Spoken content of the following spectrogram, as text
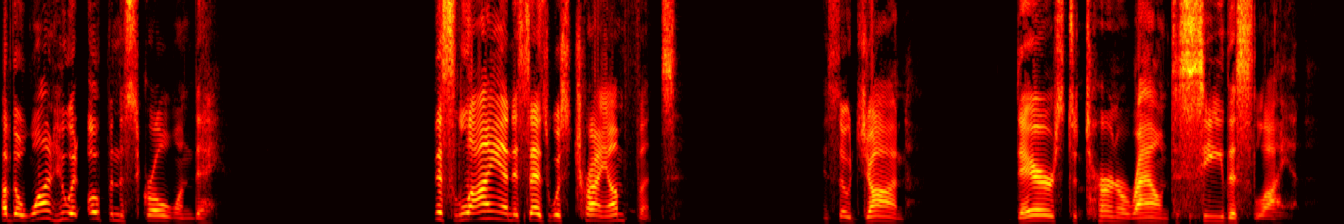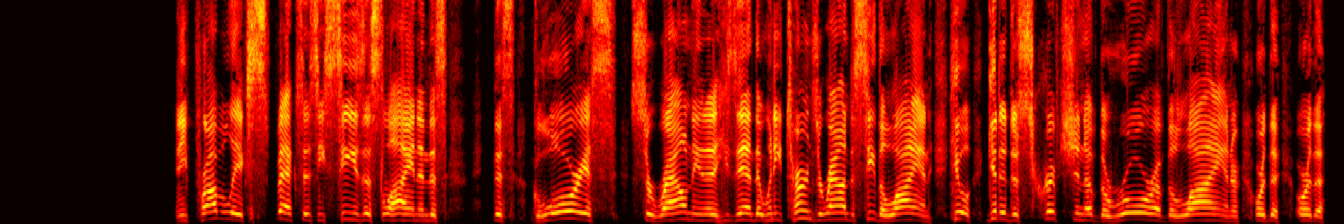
of the one who would open the scroll one day. This lion, it says, was triumphant. And so John dares to turn around to see this lion. And he probably expects as he sees this lion and this this glorious surrounding that he's in that when he turns around to see the lion, he'll get a description of the roar of the lion or, or the, or the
